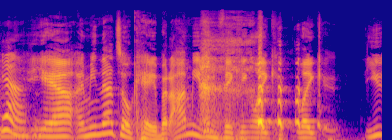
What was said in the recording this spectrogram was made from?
yeah. yeah, I mean that's okay, but I'm even thinking like like you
